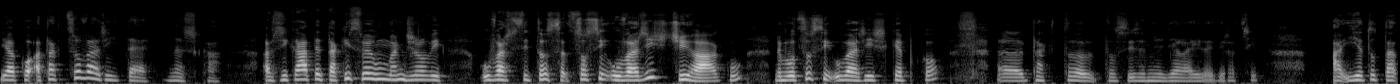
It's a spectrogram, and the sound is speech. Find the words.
jako, a tak co vaříte dneska? A říkáte taky svému manželovi, uvař si to, co si uvaříš, čiháku, nebo co si uvaříš, kepko, e, tak to, to si ze mě dělají legraci. A je to ta,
